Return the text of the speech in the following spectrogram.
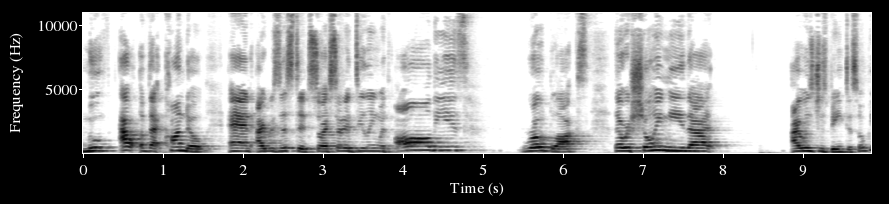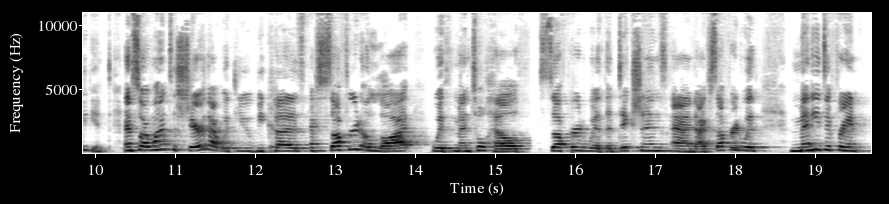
move out of that condo. And I resisted. So I started dealing with all these roadblocks that were showing me that I was just being disobedient. And so I wanted to share that with you because I've suffered a lot with mental health, suffered with addictions, and I've suffered with many different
